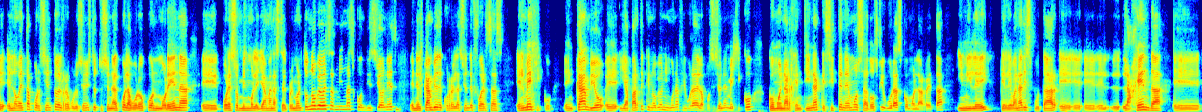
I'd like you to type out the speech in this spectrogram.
eh, el 90% del Revolución Institucional colaboró con Morena, eh, por eso mismo le llaman hasta el primero. Entonces no veo esas mismas condiciones en el cambio de correlación de fuerzas en México. En cambio, eh, y aparte que no veo ninguna figura de la oposición en México como en Argentina, que sí tenemos a dos figuras como Larreta y Milei, que le van a disputar eh, eh, la agenda, eh,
